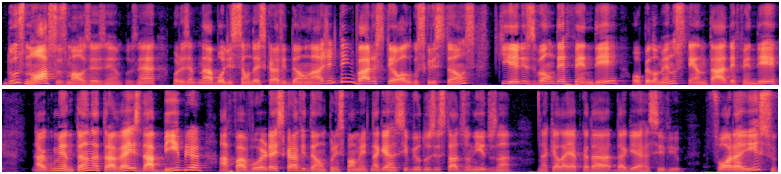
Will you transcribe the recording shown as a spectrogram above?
dos nossos maus exemplos, né? Por exemplo, na abolição da escravidão lá, a gente tem vários teólogos cristãos que eles vão defender, ou pelo menos tentar defender, argumentando através da Bíblia a favor da escravidão, principalmente na Guerra Civil dos Estados Unidos, lá, naquela época da, da Guerra Civil. Fora isso,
